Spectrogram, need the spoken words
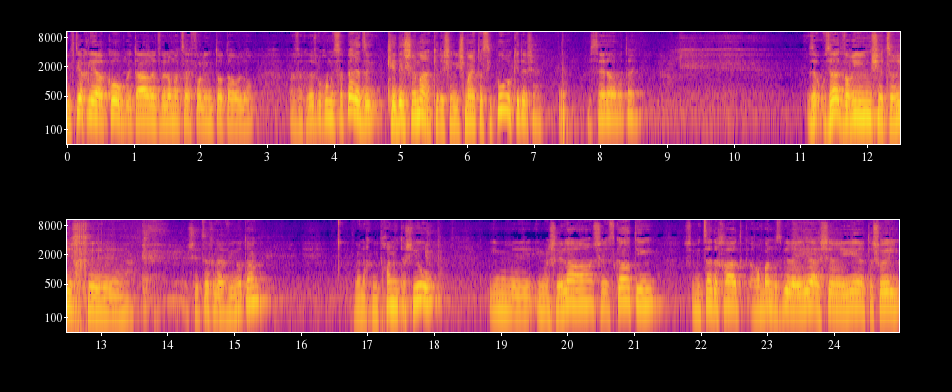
הבטיח ליעקב את הארץ ולא מצא איפה לנטות העולו. אז הקדוש ברוך הוא מספר את זה כדי שמה? כדי שנשמע את הסיפור או כדי ש... בסדר רבותיי? זהו, זה הדברים שצריך, אה, שצריך להבין אותם, ואנחנו התחלנו את השיעור עם, אה, עם השאלה שהזכרתי, שמצד אחד הרמב"ן מסביר, אהיה אשר אהיה, אתה שואל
